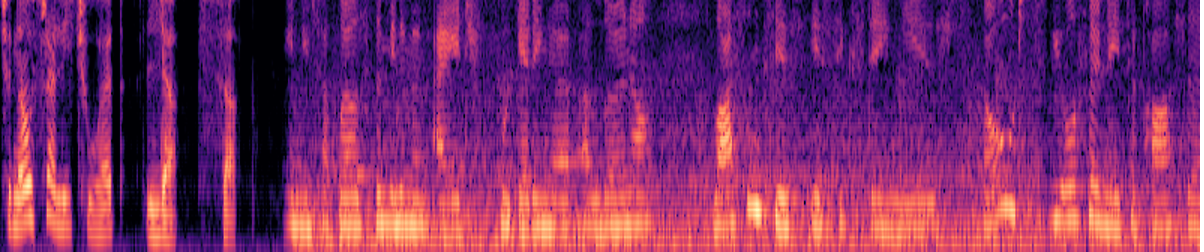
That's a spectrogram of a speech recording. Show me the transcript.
që në Australi quhet Ls. In New South Wales the minimum age for getting a learner licence is is sixteen years old. You also need to pass a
